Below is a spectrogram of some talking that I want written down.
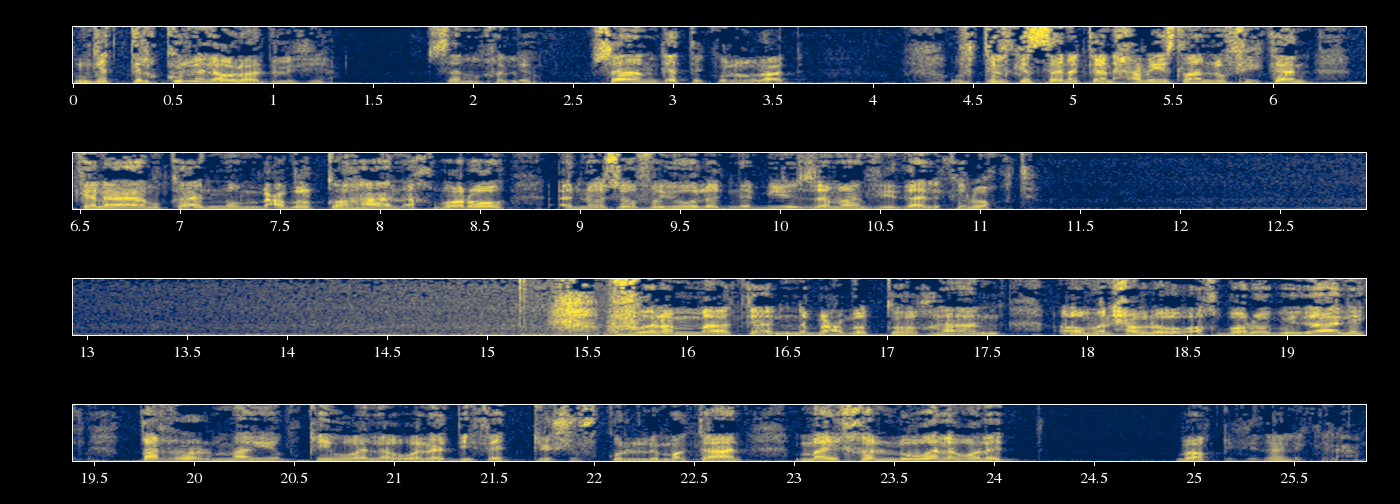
نقتل كل الأولاد اللي فيها. سنة نخليهم. سنة نقتل كل الأولاد. وفي تلك السنة كان حريص لأنه في كان كلام كأنه بعض الكهان أخبروه أنه سوف يولد نبي الزمان في ذلك الوقت. فلما كان بعض الكهان أو من حوله أخبروه بذلك قرر ما يبقي ولا ولد يفتش في كل مكان ما يخلوا ولا ولد باقي في ذلك العام.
